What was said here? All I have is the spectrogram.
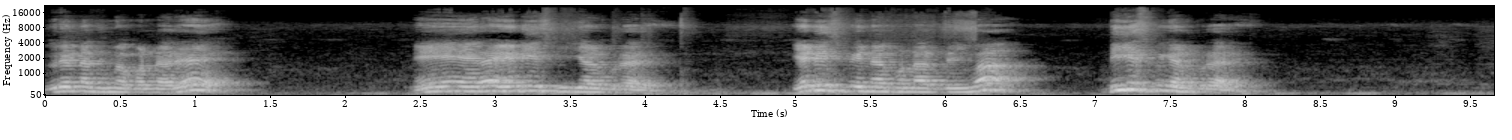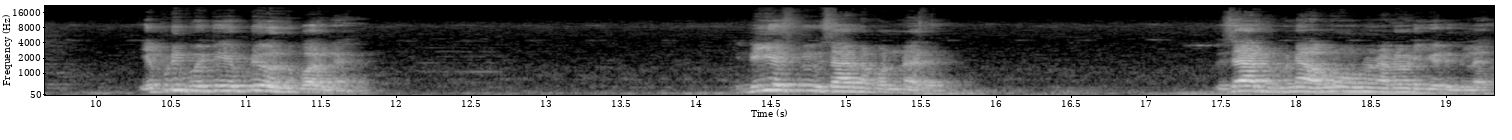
இவர் என்ன தெரியுமா பண்ணார்? நேராக ஏடிஎஸ்பிக்கு அனுப்புகிறாரு ஏடிஎஸ்பி என்ன பண்ணார் தெரியுமா? டிஎஸ்பிக்கு அனுப்புறாரு. எப்படி போயிட்டு எப்படி வருது பாருங்க. டிஎஸ்பி விசாரணை பண்ணாரு. விசாரணை பண்ணி அவரும் ஒன்றும் நடவடிக்கை எடுக்கல.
